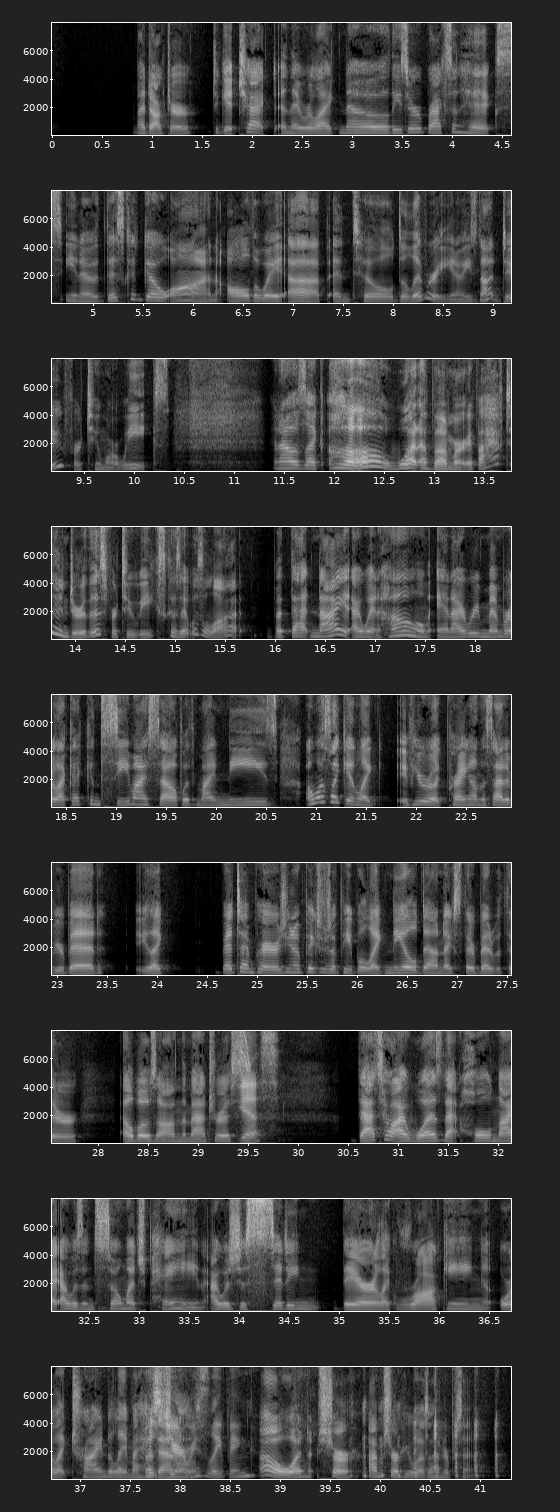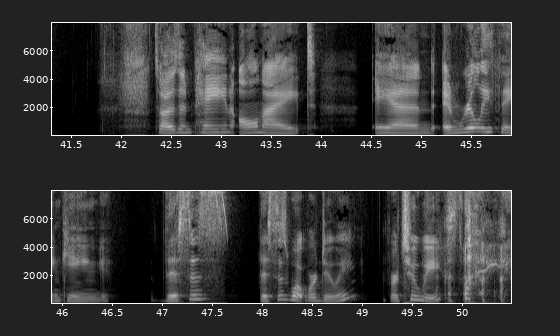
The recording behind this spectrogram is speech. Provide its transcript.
my doctor to get checked. And they were like no these are braxton hicks. You know this could go on all the way up until delivery. You know he's not due for two more weeks. And i was like oh what a bummer. If i have to endure this for two weeks because it was a lot. But that night i went home and i remember like i can see myself with my knees almost like in like if you were like praying on the side of your bed you like bedtime prayers you know pictures of people like kneeled down next to their bed with their elbows on the mattress Yes. that's how I was that whole night. I was in so much pain. I was just sitting there, like rocking or like trying to lay my head down. Was down. Jeremy sleeping? Oh, one- sure. I'm sure he was 100%. so I was in pain all night and and really thinking this is this is what we're doing for 2 weeks.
